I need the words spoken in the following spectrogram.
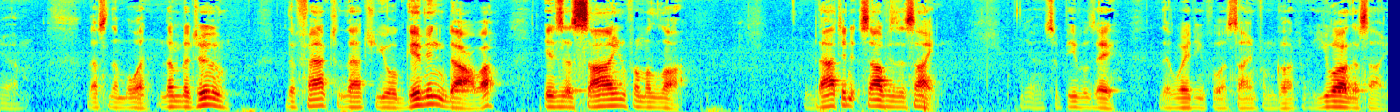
Yeah, that's number one. Number two, the fact that you're giving da'wah is a sign from Allah. That in itself is a sign. Yeah, so people say they're waiting for a sign from God. You are the sign.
